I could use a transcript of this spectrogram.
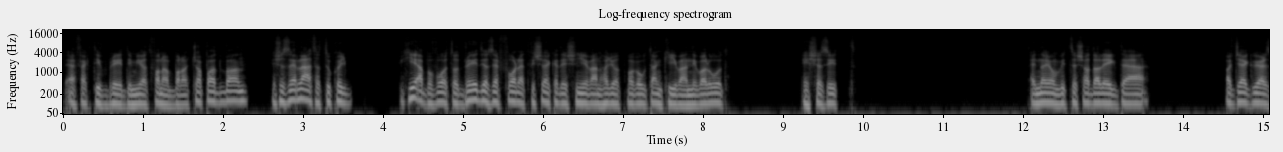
effektív Brady miatt van abban a csapatban, és azért láthattuk, hogy hiába volt ott Brady, azért Fornet viselkedése nyilván hagyott maga után kívánni valót, és ez itt egy nagyon vicces adalék, de a jaguars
